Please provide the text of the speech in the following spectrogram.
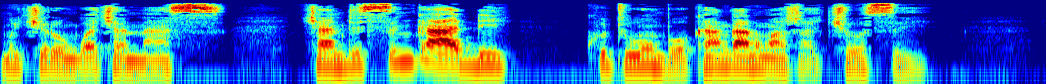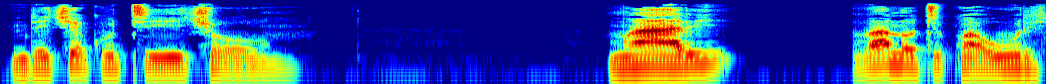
muchirongwa chanhasi chandisingadi kuti umbokanganwa zvachose. Ndechekuti icho mwari vanoti kwauri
